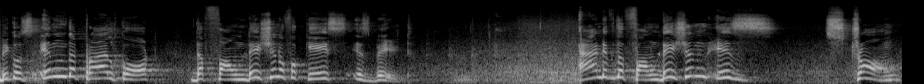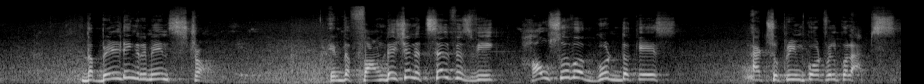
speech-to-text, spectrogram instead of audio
Because in the trial court, the foundation of a case is built. And if the foundation is strong, the building remains strong. If the foundation itself is weak, howsoever good the case at Supreme Court will collapse.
